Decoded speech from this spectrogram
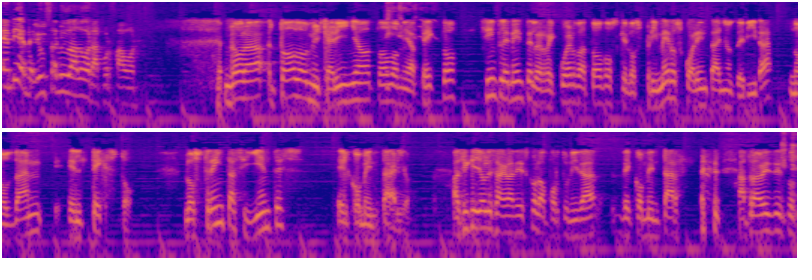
envíenmele un saludo a Dora, por favor. Dora, todo mi cariño, todo mi afecto. Simplemente les recuerdo a todos que los primeros 40 años de vida nos dan el texto. Los 30 siguientes, el comentario. Así que yo les agradezco la oportunidad de comentar a través de estos...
